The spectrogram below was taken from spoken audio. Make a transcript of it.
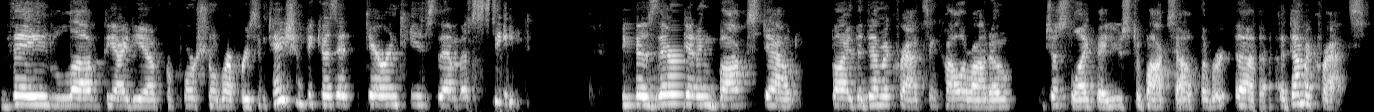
they love the idea of proportional representation because it guarantees them a seat because they're getting boxed out by the Democrats in Colorado, just like they used to box out the, uh, the Democrats.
